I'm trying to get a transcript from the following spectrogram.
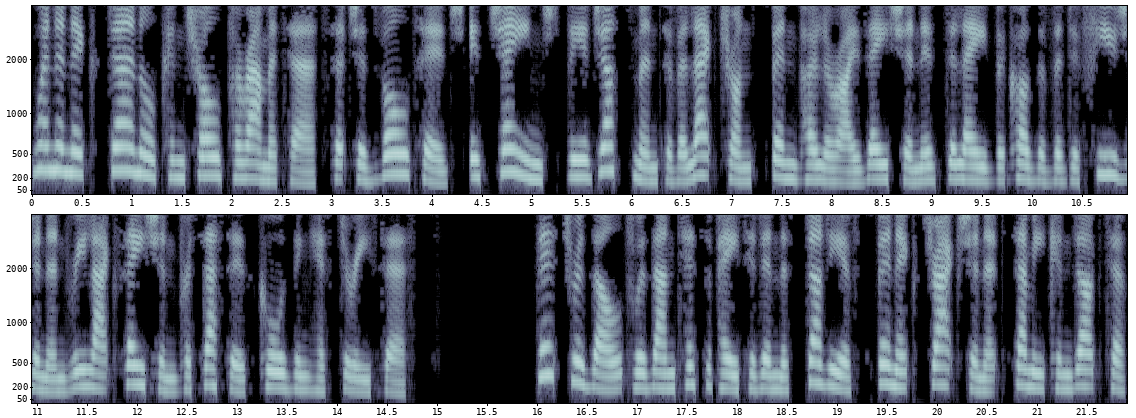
When an external control parameter such as voltage is changed, the adjustment of electron spin polarization is delayed because of the diffusion and relaxation processes causing hysteresis. This result was anticipated in the study of spin extraction at semiconductor,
